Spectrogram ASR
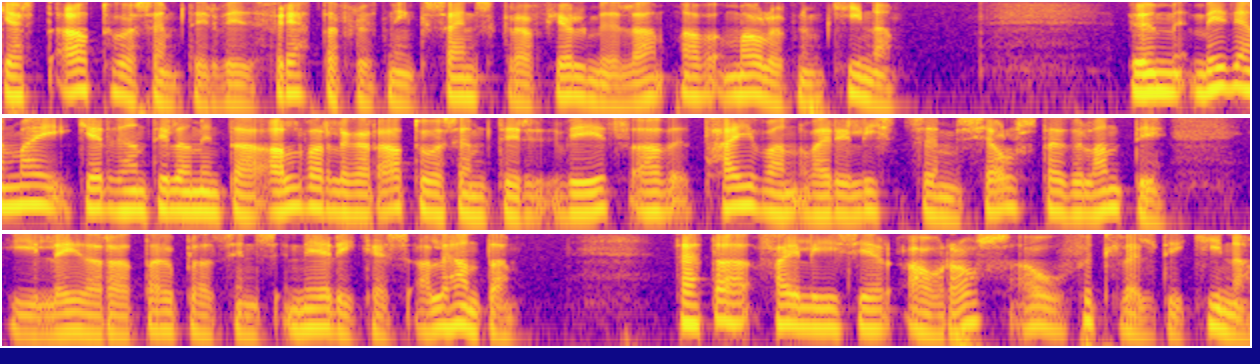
gert aðtúasemtir við fréttaflutning sænskra fjölmiðla af málöfnum Kína. Um miðjan mæ gerði hann til að mynda alvarlegar aðtúasemtir við að Tæfan væri líst sem sjálfstæðu landi í leiðara dagbladsins Nerikes Alejanda. Þetta fæli í sér árás á fullveldi Kína.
